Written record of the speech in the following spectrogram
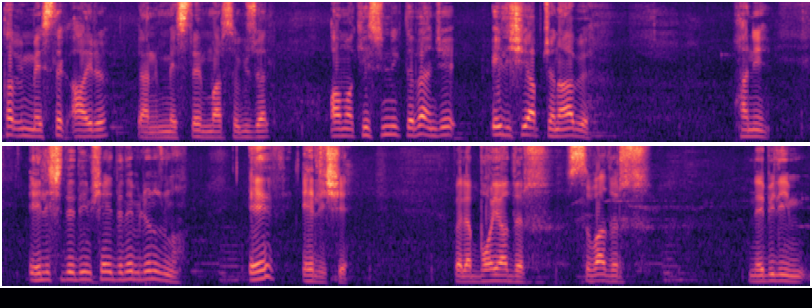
tabii meslek ayrı. Yani mesleğin varsa güzel. Ama kesinlikle bence el işi yapacaksın abi. Hani el işi dediğim şey de ne biliyorsunuz mu? Ev el işi. Böyle boyadır, sıvadır, ne bileyim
